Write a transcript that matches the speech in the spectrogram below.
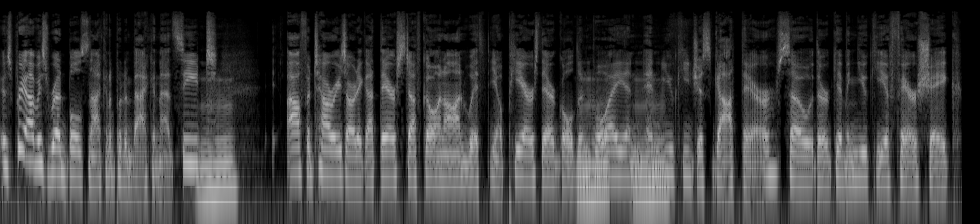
it was pretty obvious Red Bull's not going to put him back in that seat. Mhm. AlphaTauri's already got their stuff going on with you know Pierre's their golden Mhm, boy, and, and mhm. Yuki just got there, so they're giving Yuki a fair shake.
